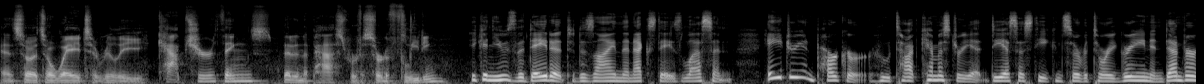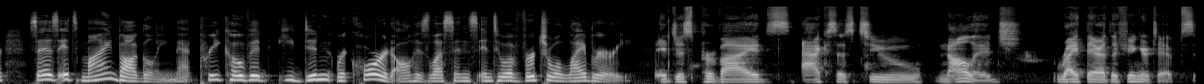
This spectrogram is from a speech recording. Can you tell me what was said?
And so it's a way to really capture things that in the past were sort of fleeting. He can use the data to design the next day's lesson. Adrian Parker, who taught chemistry at DSST Conservatory Green in Denver, says it's mind boggling that pre COVID he didn't record all his lessons into a virtual library. It just provides access to knowledge right there at the fingertips.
